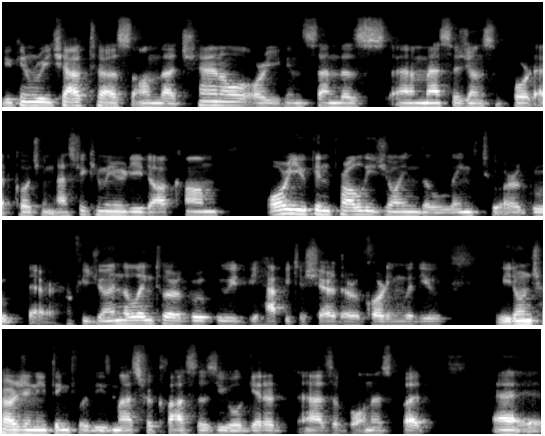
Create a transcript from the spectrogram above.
you can reach out to us on that channel or you can send us a message on support at coachingmasterycommunity.com or you can probably join the link to our group there. If you join the link to our group, we'd be happy to share the recording with you. We don't charge anything for these master classes. You will get it as a bonus. But uh,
